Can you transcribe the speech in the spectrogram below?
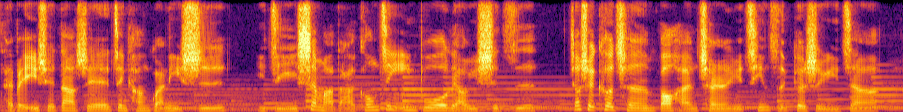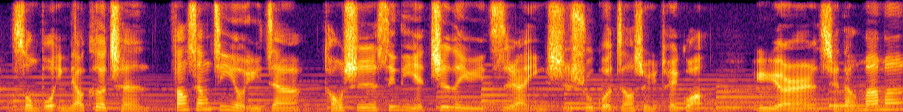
台北医学大学健康管理师，以及圣马达空境音波疗愈师资。教学课程包含成人与亲子各式瑜伽、颂钵音疗课程、芳香精油瑜伽。同时，Cindy 也致力于自然饮食、蔬果教学与推广，育儿、学当妈妈、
